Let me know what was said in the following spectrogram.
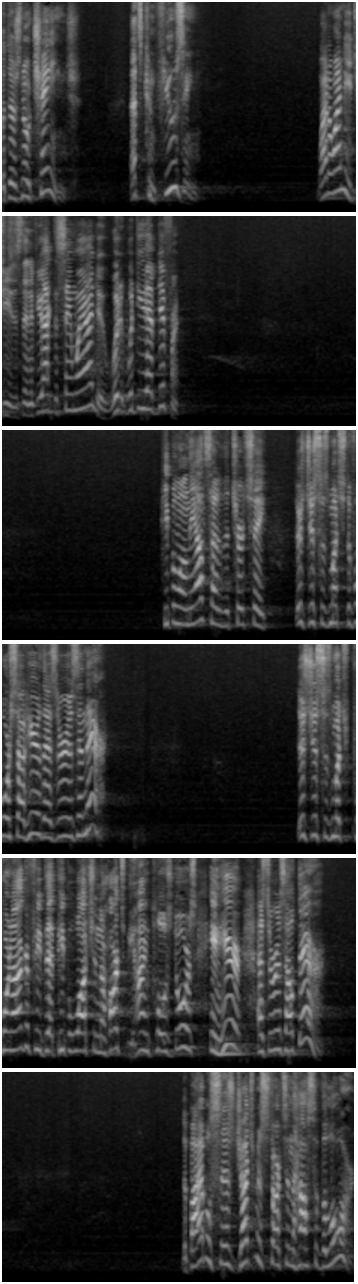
but there's no change. That's confusing. Why do I need Jesus then if you act the same way I do? What, what do you have different? People on the outside of the church say, there's just as much divorce out here as there is in there. There's just as much pornography that people watch in their hearts behind closed doors in here as there is out there. The Bible says judgment starts in the house of the Lord.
